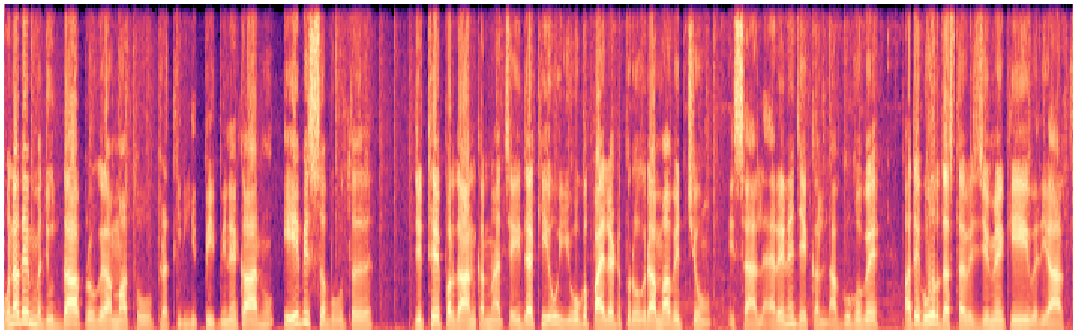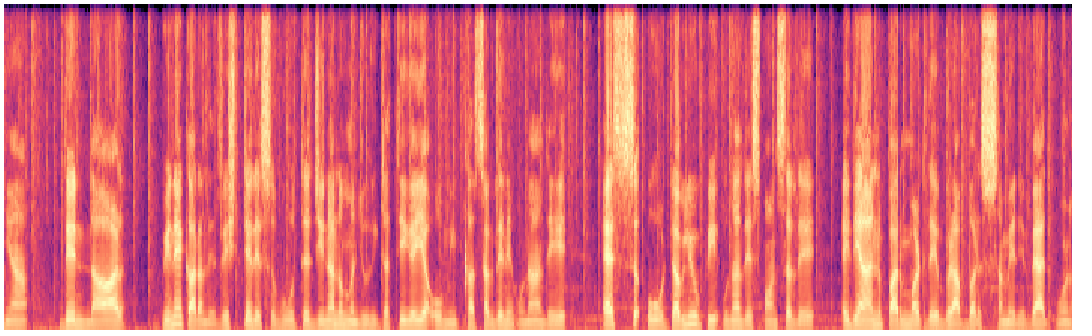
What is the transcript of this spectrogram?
ਉਹਨਾਂ ਦੇ ਮੌਜੂਦਾ ਪ੍ਰੋਗਰਾਮਾਂ ਤੋਂ ਪ੍ਰਤੀਲਿਪੀ ਬਿਨੇਕਾਰ ਨੂੰ ਇਹ ਵੀ ਸਬੂਤ ਜਿੱਥੇ ਪ੍ਰਦਾਨ ਕਰਨਾ ਚਾਹੀਦਾ ਕਿ ਉਹ ਯੋਗ ਪਾਇਲਟ ਪ੍ਰੋਗਰਾਮਾਂ ਵਿੱਚੋਂ ਹਿੱਸਾ ਲੈ ਰਹੇ ਨੇ, ਜੇਕਰ ਲਾਗੂ ਹੋਵੇ। ਅਤੇ ਹੋਰ ਦਸਤਾਵੇਜ਼ ਜਿਵੇਂ ਕਿ ਵਿਦਿਆਰਥੀਆਂ ਦੇ ਨਾਲ ਬਿਨੇਕਾਰਾਂ ਦੇ ਰਿਸ਼ਤੇ ਦੇ ਸਬੂਤ ਜਿਨ੍ਹਾਂ ਨੂੰ ਮਨਜ਼ੂਰੀ ਦਿੱਤੀ ਗਈ ਹੈ ਉਹ ਉਮੀਦ ਕਰ ਸਕਦੇ ਨੇ ਉਹਨਾਂ ਦੇ SOWP ਉਹਨਾਂ ਦੇ ਸਪਾਂਸਰ ਦੇ ਅਧਿਐਨ ਪਰਮਿਟ ਦੇ ਬਰਾਬਰ ਸਮੇਂ ਦੇ ਵੈਧ ਹੋਣ।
